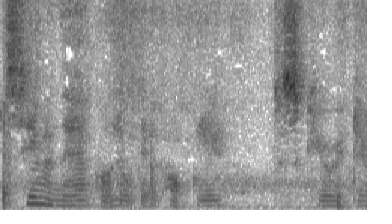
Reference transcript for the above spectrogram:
just here and there put a little bit of hot glue to secure it down.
